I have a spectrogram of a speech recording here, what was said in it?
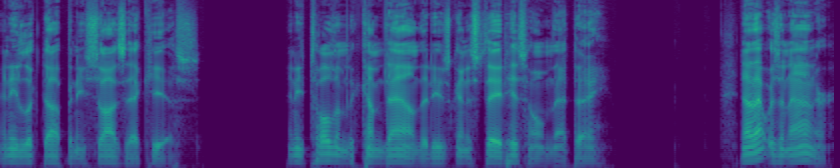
and he looked up and he saw Zacchaeus. And he told him to come down, that he was going to stay at his home that day. Now, that was an honor.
